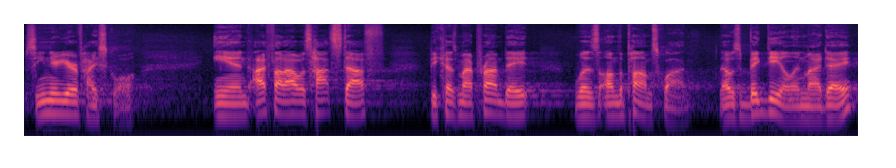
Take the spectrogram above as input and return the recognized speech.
senior year of high school. And I thought I was hot stuff because my prom date was on the Pom Squad. That was a big deal in my day.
